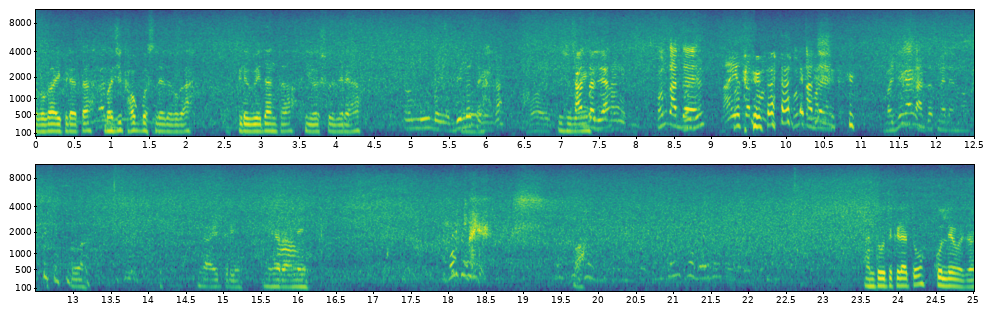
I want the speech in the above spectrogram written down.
हे बघा इकडे आता भजी खाऊक बसले आहेत बघा. इकडे वेदांत यश वगैरे हा. हा? कोण कोण भजी काय खातच नाही त्यांना. गायत्री मेहराणी. आणि तो तिकडे तो कोल्हे वजर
